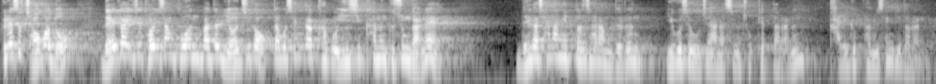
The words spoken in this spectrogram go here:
그래서 적어도 내가 이제 더 이상 구원받을 여지가 없다고 생각하고 인식하는 그 순간에 내가 사랑했던 사람들은 이곳에 오지 않았으면 좋겠다라는 갈급함이 생기더라는 거예요.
